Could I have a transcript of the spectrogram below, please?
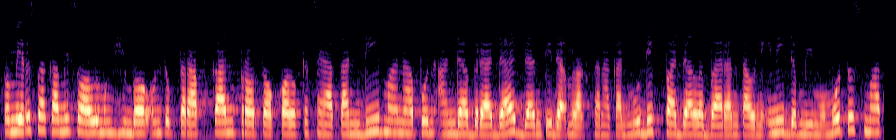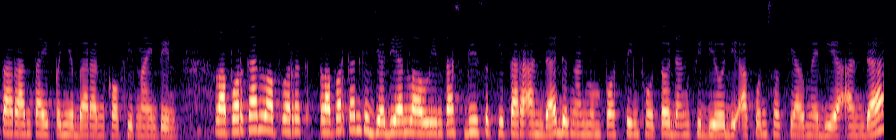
Pemirsa kami selalu menghimbau untuk terapkan protokol kesehatan di mana pun Anda berada dan tidak melaksanakan mudik pada lebaran tahun ini demi memutus mata rantai penyebaran COVID-19. Laporkan lapor, laporkan kejadian lalu lintas di sekitar Anda dengan memposting foto dan video di akun sosial media Anda,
